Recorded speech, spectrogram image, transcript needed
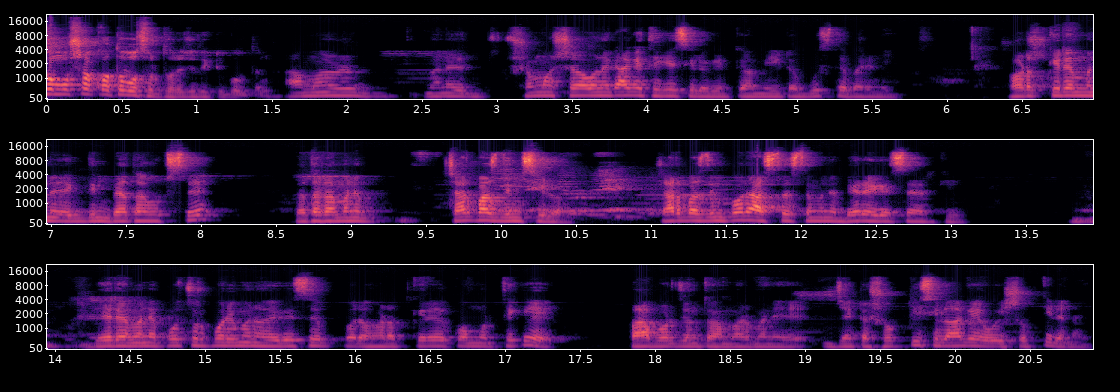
সমস্যা কত বছর ধরে যদি একটু বলতেন? আমার মানে সমস্যা অনেক আগে থেকে ছিল কিন্তু আমি এটা বুঝতে পারিনি। হঠাৎ করে মানে একদিন ব্যথা উঠছে ব্যথাটা মানে চার পাঁচ দিন ছিল। চার পাঁচ দিন পরে আস্তে আস্তে মানে বেড়ে গেছে আর কি। বেড়ে মানে প্রচুর পরিমাণে হয়ে গেছে পরে হঠাৎ করে কোমর থেকে পা পর্যন্ত আমার মানে যে একটা শক্তি ছিল আগে ওই শক্তিটা নাই।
